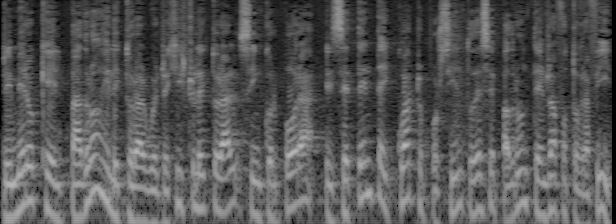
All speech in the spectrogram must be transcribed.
Primero que el padrón electoral o el registro electoral se incorpora, el 74% de ese padrón tendrá fotografía.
